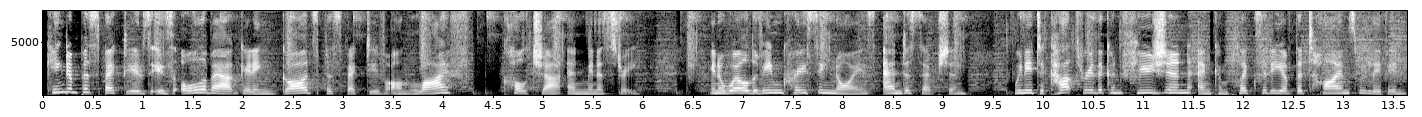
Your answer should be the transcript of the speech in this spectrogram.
Kingdom Perspectives is all about getting God's perspective on life, culture, and ministry. In a world of increasing noise and deception, we need to cut through the confusion and complexity of the times we live in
